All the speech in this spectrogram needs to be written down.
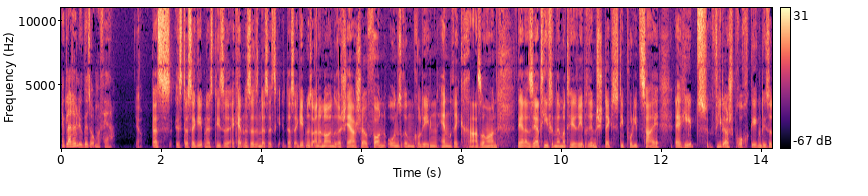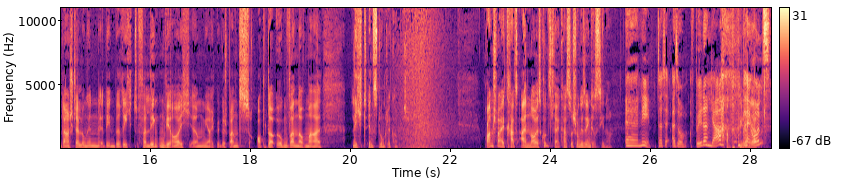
eine glatte Lüge so ungefähr. Ja, das ist das Ergebnis. Diese Erkenntnisse sind das, das Ergebnis einer neuen Recherche von unserem Kollegen Henrik Rasehorn, der da sehr tief in der Materie drinsteckt. Die Polizei erhebt Widerspruch gegen diese Darstellungen. Den Bericht verlinken wir euch. Ähm, ja, ich bin gespannt, ob da irgendwann nochmal Licht ins Dunkle kommt. Braunschweig hat ein neues Kunstwerk. Hast du schon gesehen, Christina? Äh, nee, das, also auf Bildern ja, auf Bildern, bei ja. uns.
